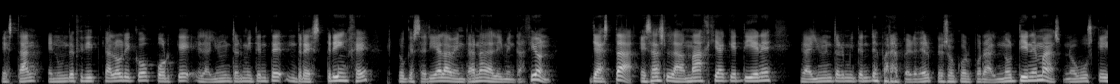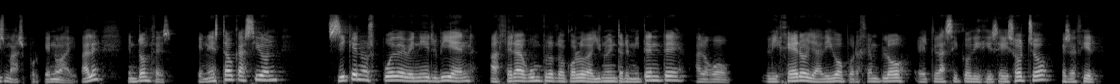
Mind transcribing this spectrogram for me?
están en un déficit calórico porque el ayuno intermitente restringe lo que sería la ventana de alimentación. Ya está, esa es la magia que tiene el ayuno intermitente para perder peso corporal. No tiene más, no busquéis más porque no hay, ¿vale? Entonces, en esta ocasión sí que nos puede venir bien hacer algún protocolo de ayuno intermitente, algo ligero, ya digo, por ejemplo, el clásico 16-8, es decir,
